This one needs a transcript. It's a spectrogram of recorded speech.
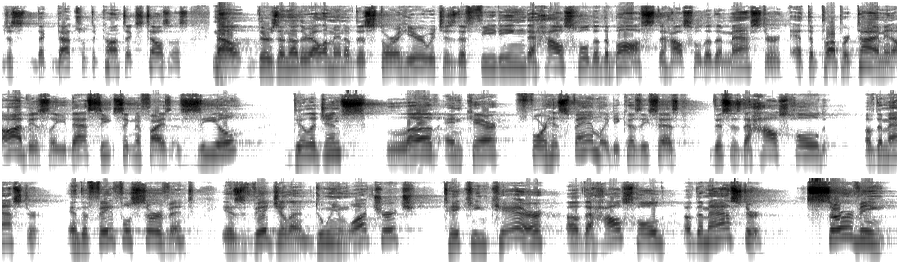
just that, that's what the context tells us. Now, there's another element of this story here, which is the feeding the household of the boss, the household of the master at the proper time. And obviously, that signifies zeal, diligence, love, and care for his family because he says this is the household of the master. And the faithful servant is vigilant, doing what, church? Taking care of the household of the master, serving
